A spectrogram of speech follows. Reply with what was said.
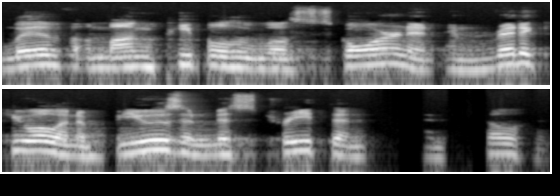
live among people who will scorn and, and ridicule and abuse and mistreat and, and kill him.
